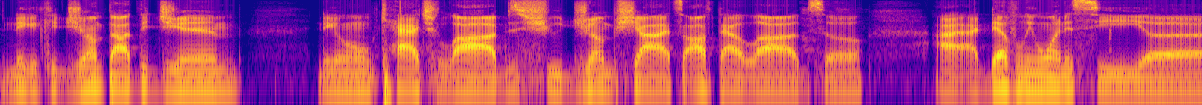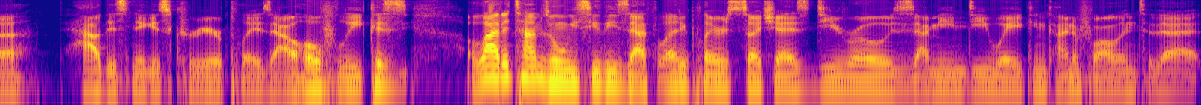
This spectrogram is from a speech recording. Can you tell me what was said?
nigga could jump out the gym. Nigga gonna catch lobs, shoot jump shots off that lob. So I, I definitely want to see uh, how this nigga's career plays out. Hopefully, because a lot of times when we see these athletic players such as D Rose, I mean D Wade can kind of fall into that.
